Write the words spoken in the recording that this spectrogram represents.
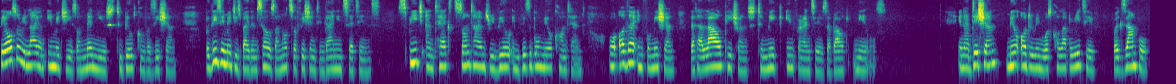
They also rely on images on menus to build conversation, but these images by themselves are not sufficient in dining settings Speech and text sometimes reveal invisible meal content or other information that allow patrons to make inferences about meals. In addition, meal ordering was collaborative. For example,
